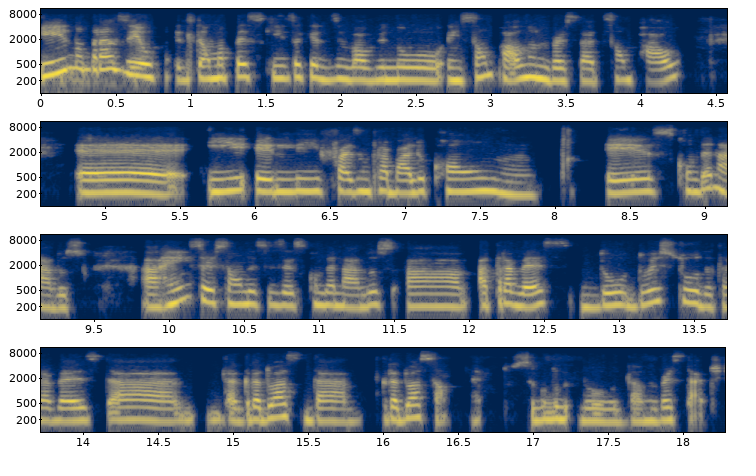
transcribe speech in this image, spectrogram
e no Brasil. Ele tem uma pesquisa que ele desenvolve no, em São Paulo, na Universidade de São Paulo, é, e ele faz um trabalho com ex-condenados. A reinserção desses ex-condenados através do, do estudo, através da, da, gradua, da graduação, né, do segundo do, da universidade.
